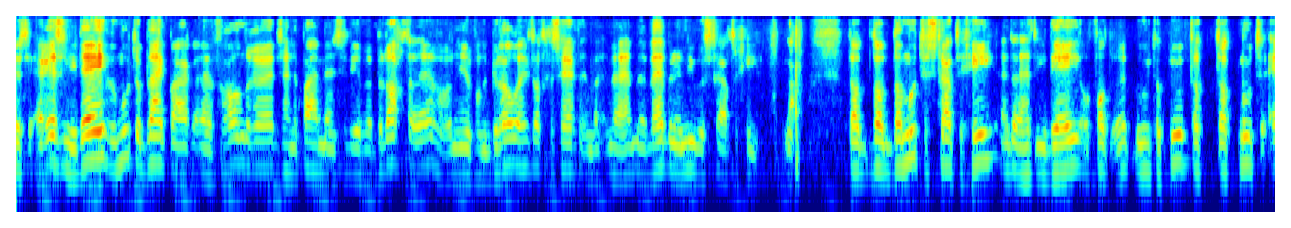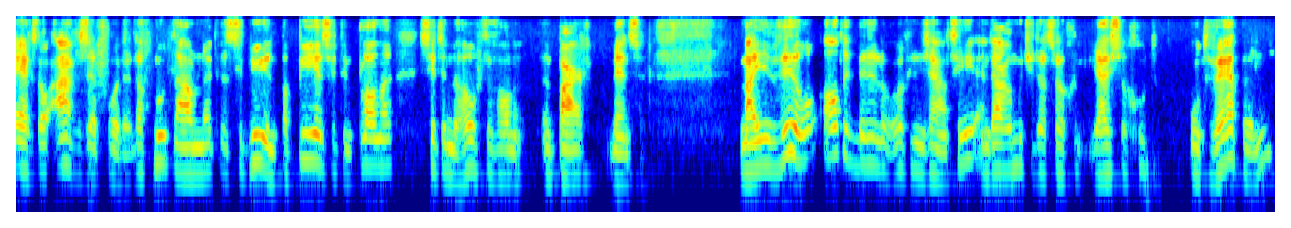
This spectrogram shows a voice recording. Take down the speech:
Dus, er is een idee, we moeten blijkbaar eh, veranderen. Er zijn een paar mensen die hebben bedacht, hè, van een van de bureau heeft dat gezegd. En we, hebben, we hebben een nieuwe strategie. Nou, dat, dat, dan moet de strategie, en het idee, of wat, hoe je het ook noemt, dat, dat moet ergens wel aangezet worden. Dat moet namelijk, dat zit nu in papier, zit in plannen, zit in de hoofden van een paar mensen. Maar je wil altijd binnen de organisatie, en daarom moet je dat zo, juist zo goed ontwerpen,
